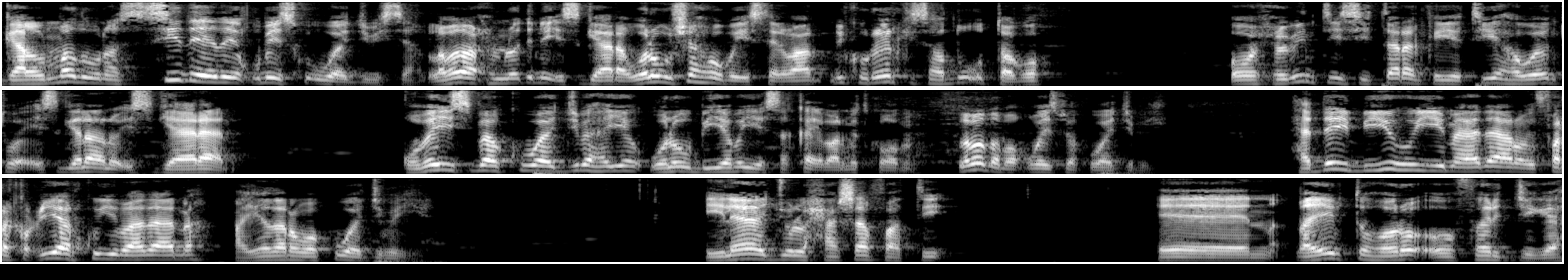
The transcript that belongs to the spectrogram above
galmaduna sideeday qubayska u waajibisaa labada xubnood inay isgaaraan walow shahw bay ninku reerkiisa hadduu u tago oo xubintiisii taranka iyo tii haweentu ay isgalaan oo isgaaraan qubays baa ku waajibahaya walow biyaba yaysan ka imaan midkoodna. Labadaba qubays baa ku waajibaya. Hadday biyuhu yimaadaan oo farka ciyaar ku yimaadaanna ayadana waa ku waajibaya. Ilaaju lxashafati qaybta hore oo farjiga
